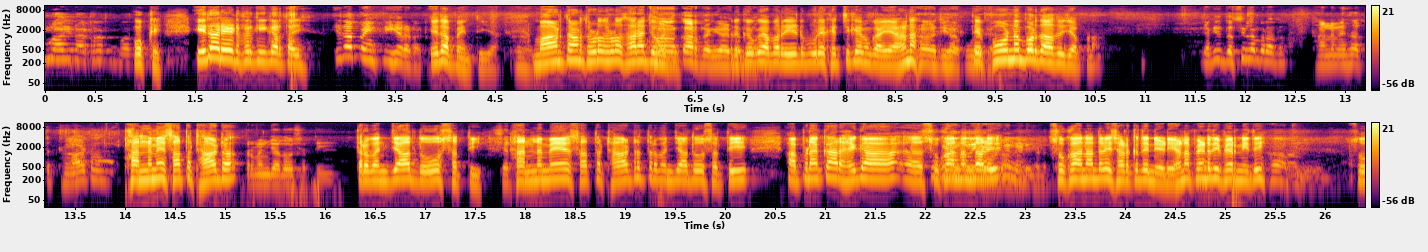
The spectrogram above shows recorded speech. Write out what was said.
ਪੂਰਾ ਜੀ ਡਾਕਟਰ ਓਕੇ। ਇਹਦਾ ਰੇਟ ਫਿਰ ਕੀ ਕਰਤਾ ਜੀ? ਇਹਦਾ 35000 ਡਾਕਟਰ। ਇਹਦਾ 35 ਆ। ਮਾਨ ਤਾਨ ਥੋੜਾ ਥੋੜਾ ਸਾਰਿਆਂ ਚ ਹੋ। ਕਰ ਦਾਂਗੇ ਫਿਰ ਕਿਉਂਕਿ ਆਪਾਂ ਰੇਟ ਪੂਰੇ ਖਿੱਚ ਕੇ ਮੰਗਾਏ ਆ ਹਨਾ? ਹਾਂ ਜੀ ਹਾਂ ਤੇ ਪੂਰਾ ਫੋਨ ਨੰਬਰ ਦੱਸ ਦਿਓ ਜੀ ਆਪਣਾ। ਲੱਗੀ ਦੱਸੀ ਨੰਬਰ ਆ ਦਾ 98768 98768 53236 53237 98768 53237 ਆਪਣਾ ਘਰ ਹੈਗਾ ਅ, ਸੁਖਾਨੰਦ ਵਾਲੀ ਸੁਖਾਨੰਦ ਵਾਲੀ ਸੜਕ ਦੇ ਨੇੜੇ ਹਨਾ? ਪਿੰਡ ਦੀ ਫਿਰਨੀ ਤੇ। ਹਾਂ ਸੋ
